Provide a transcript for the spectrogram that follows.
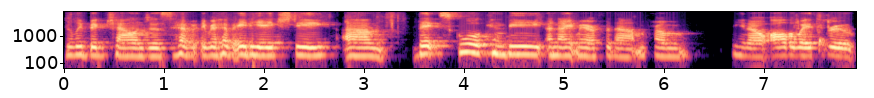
really big challenges, have, have ADHD, um, they, school can be a nightmare for them from, you know, all the way through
